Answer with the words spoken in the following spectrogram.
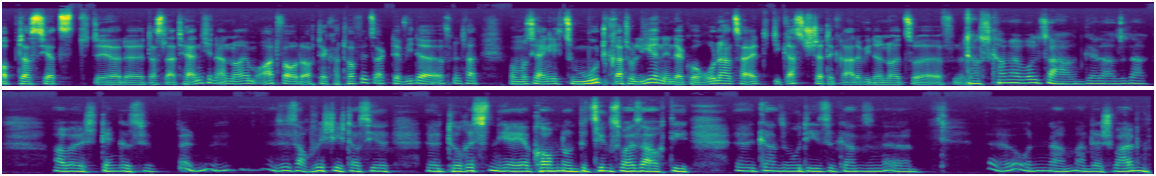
ob das jetzt der, der, das Laternchen an neuem Ort war oder auch der Kartoffelsack, der wieder eröffnet hat. Man muss ja eigentlich zum Mut gratulieren, in der Corona-Zeit die Gaststätte gerade wieder neu zu eröffnen. Das kann man wohl sagen. Gell? Also da, aber ich denke, es, es ist auch wichtig, dass hier äh, Touristen hierher kommen und beziehungsweise auch die äh, ganze, wo diese ganzen äh, unten am, an der Schwalm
